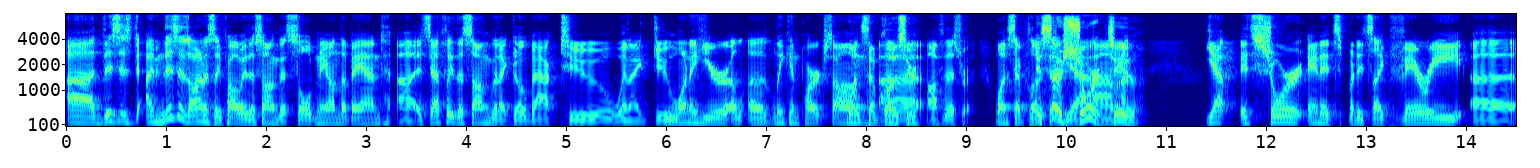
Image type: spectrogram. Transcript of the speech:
uh, this is I mean, this is honestly probably the song that sold me on the band. Uh, it's definitely the song that I go back to when I do want to hear a, a Linkin Park song. One Step Closer. uh, off of this. One step closer. It's so Yeah, short um, too. Yep, it's short and it's but it's like very uh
